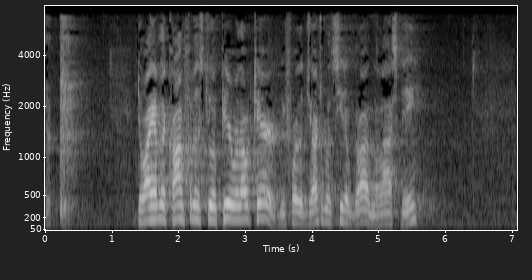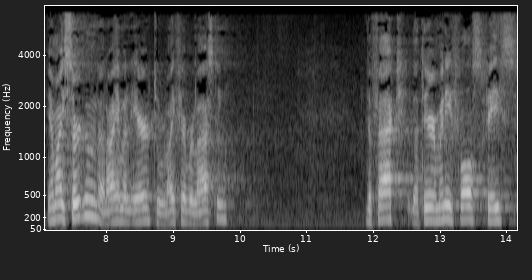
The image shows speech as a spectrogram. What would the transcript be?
Do I have the confidence to appear without terror before the judgment seat of God in the last day? Am I certain that I am an heir to life everlasting? The fact that there are many false faiths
